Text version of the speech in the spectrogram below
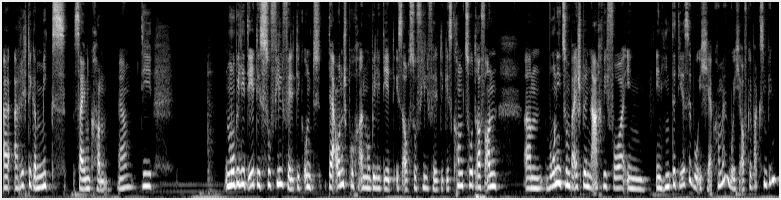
ein, richtiger Mix sein kann. Ja. Die Mobilität ist so vielfältig und der Anspruch an Mobilität ist auch so vielfältig. Es kommt so drauf an, ähm, wohne ich zum Beispiel nach wie vor in, in Hinterdirse, wo ich herkomme, wo ich aufgewachsen bin.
